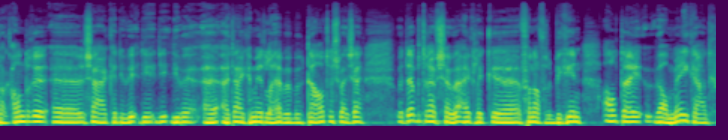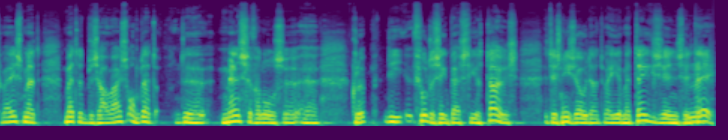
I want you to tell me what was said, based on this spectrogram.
nog andere eh, zaken die we, die, die, die we eh, uit eigen middelen hebben betaald. Dus wij zijn, wat dat betreft zijn we eigenlijk eh, vanaf het begin altijd wel meegaand geweest met, met het bezouwhuis. Omdat de mensen van onze eh, club, die voelden zich best hier thuis. Het is niet zo dat wij hier met tegenzin zitten. Nee.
